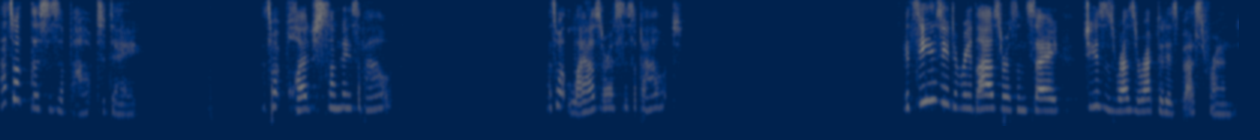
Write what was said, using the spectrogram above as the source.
That's what this is about today. That's what Pledge Sunday is about. That's what Lazarus is about. It's easy to read Lazarus and say, Jesus resurrected his best friend.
